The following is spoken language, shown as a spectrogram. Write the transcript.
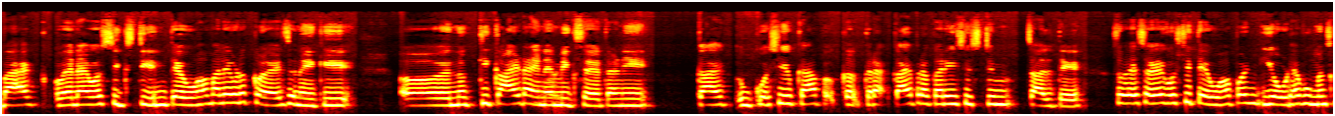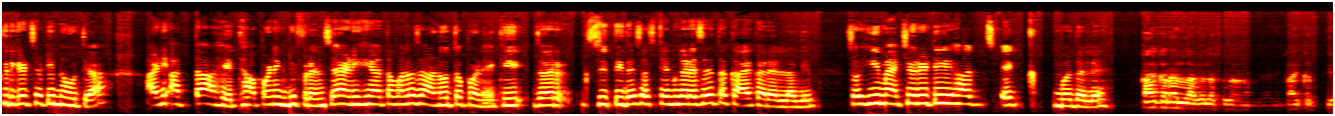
back when I was sixteen तेव्हा मला एवढं कळायचं नाही की नक्की काय डायनॅमिक्स आहेत आणि काय कशी काय प्रकारे ही सिस्टीम चालते. सो हे सगळ्या गोष्टी तेव्हा पण एवढ्या वुमन्स क्रिकेटसाठी नव्हत्या. आणि आत्ता आहेत हा पण एक डिफरन्स आहे. आणि हे आता मला जाणवतं पण आहे की जर तिथे सस्टेन करायचंय तर काय करायला लागेल? सो ही मॅच्युरिटी हाच एक बदल आहे. काय करायला लागेल असं जाणवलं आणि काय करते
